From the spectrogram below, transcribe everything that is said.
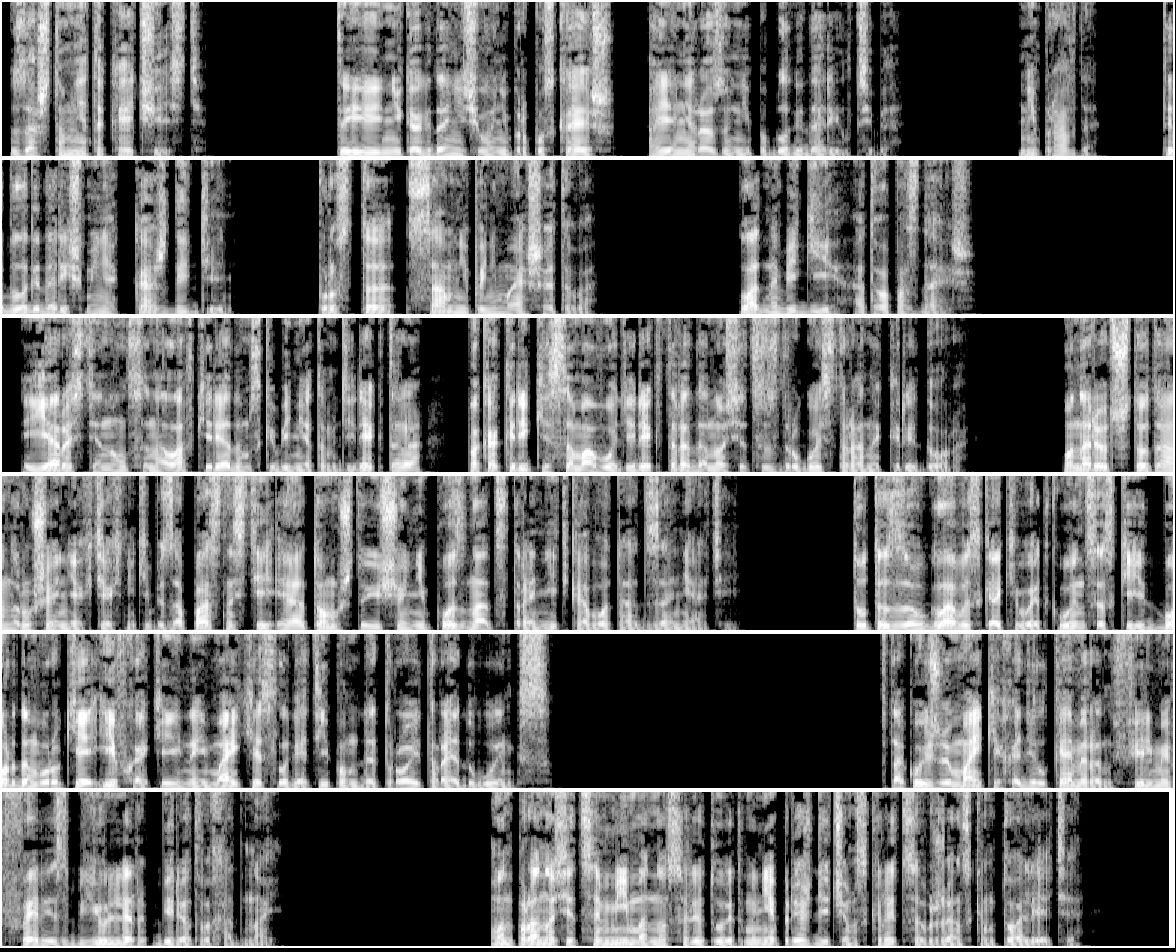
«За что мне такая честь? Ты никогда ничего не пропускаешь, а я ни разу не поблагодарил тебя». «Неправда. Ты благодаришь меня каждый день. Просто сам не понимаешь этого. Ладно, беги, а то опоздаешь». Я растянулся на лавке рядом с кабинетом директора, пока крики самого директора доносятся с другой стороны коридора. Он орёт что-то о нарушениях техники безопасности и о том, что еще не поздно отстранить кого-то от занятий. Тут из-за угла выскакивает Куин со скейтбордом в руке и в хоккейной майке с логотипом Detroit Red Wings. В такой же майке ходил Кэмерон в фильме «Феррис Бьюллер берет выходной». Он проносится мимо, но салютует мне, прежде чем скрыться в женском туалете.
